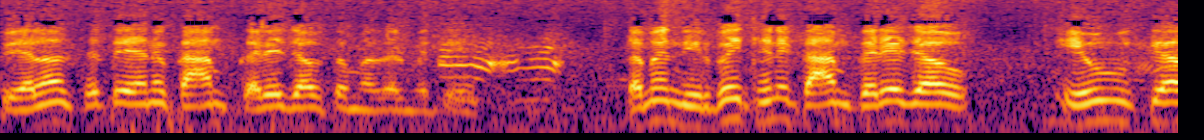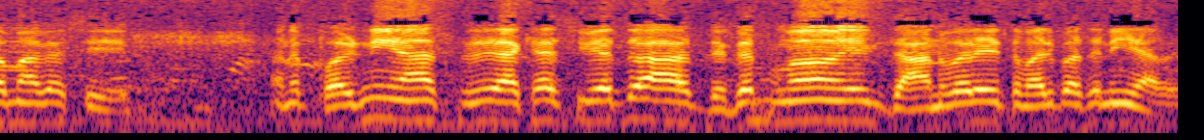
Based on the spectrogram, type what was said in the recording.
પહેલા છે તે એનું કામ કરે જાઓ તમારે તમે નિર્ભય થઈને કામ કરે જાઓ. એવું કહેવા માંગે છે. અને ફળની આશ રાખ્યા સિવાય તો આ જગતમાં એક જાનવરે તમારી પાસે નહીં આવે.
